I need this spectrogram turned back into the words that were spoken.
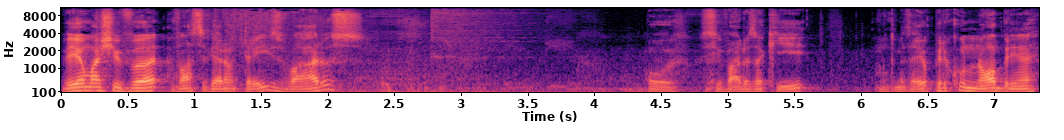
Veio uma Shivana. Nossa, vieram três Varos. Oh, esse Varos aqui. Mas aí eu perco o Nobre, né?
